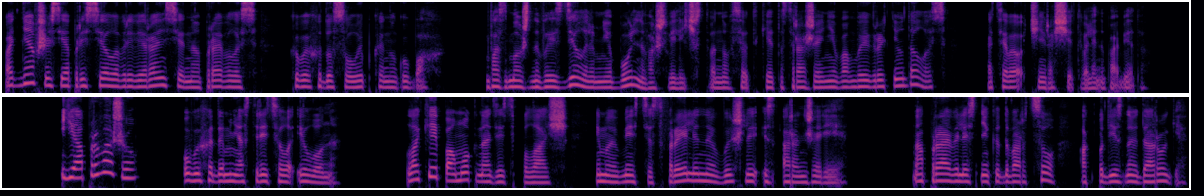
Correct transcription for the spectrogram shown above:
Поднявшись, я присела в реверансе и направилась к выходу с улыбкой на губах. «Возможно, вы сделали мне больно, Ваше Величество, но все-таки это сражение вам выиграть не удалось, хотя вы очень рассчитывали на победу». «Я провожу». У выхода меня встретила Илона. Лакей помог надеть плащ, и мы вместе с Фрейлиной вышли из оранжереи. Направились не к дворцу, а к подъездной дороге,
